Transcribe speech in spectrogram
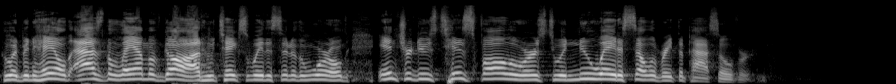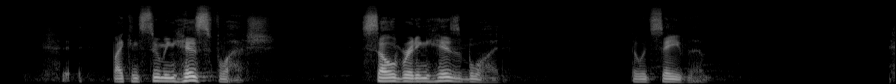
who had been hailed as the Lamb of God who takes away the sin of the world, introduced his followers to a new way to celebrate the Passover. By consuming his flesh, celebrating his blood that would save them.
